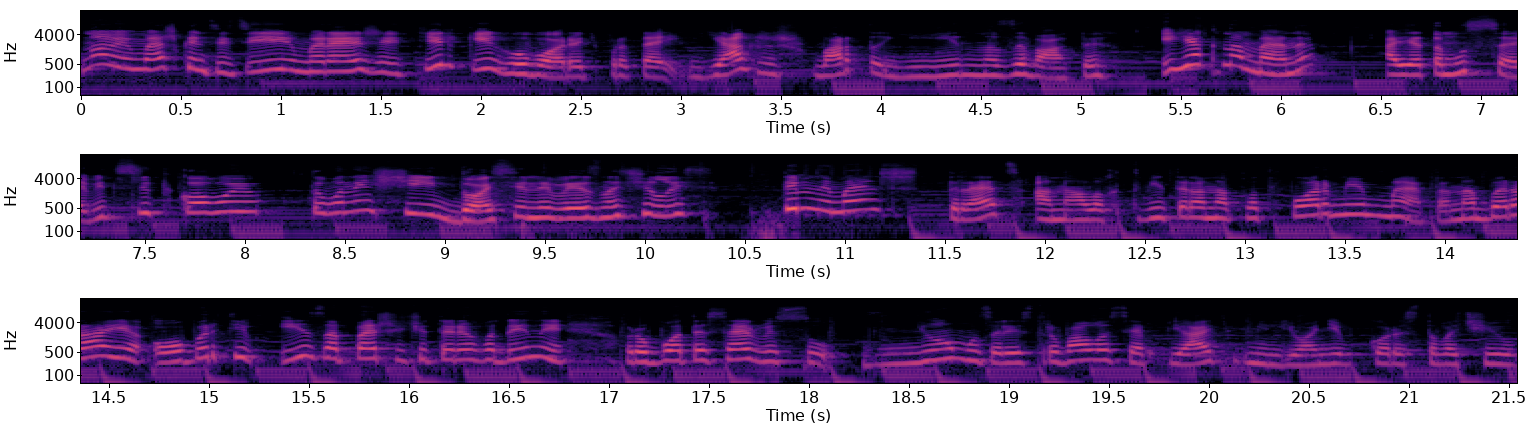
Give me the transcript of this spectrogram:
Нові мешканці цієї мережі тільки й говорять про те, як же ж варто її називати. І як на мене, а я там усе відслідковую, то вони ще й досі не визначились. Тим не менш, Threads, аналог Твіттера на платформі Meta, набирає обертів і за перші 4 години роботи сервісу в ньому зареєструвалося 5 мільйонів користувачів.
